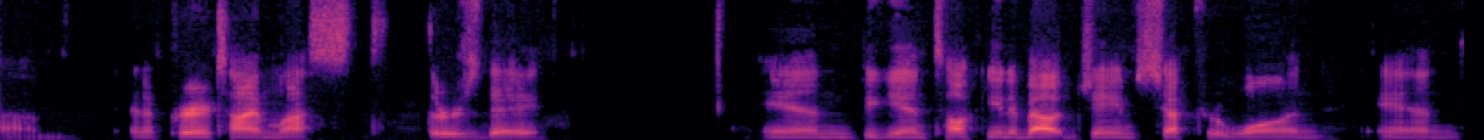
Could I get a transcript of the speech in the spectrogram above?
um, in a prayer time last Thursday, and began talking about James chapter one and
